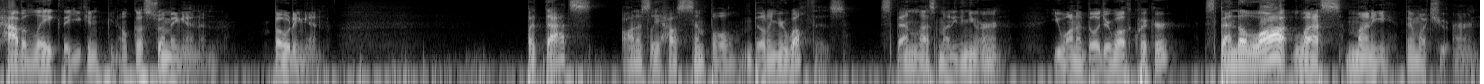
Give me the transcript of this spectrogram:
have a lake that you can, you know, go swimming in and boating in. But that's honestly how simple building your wealth is. Spend less money than you earn. You want to build your wealth quicker? Spend a lot less money than what you earn.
